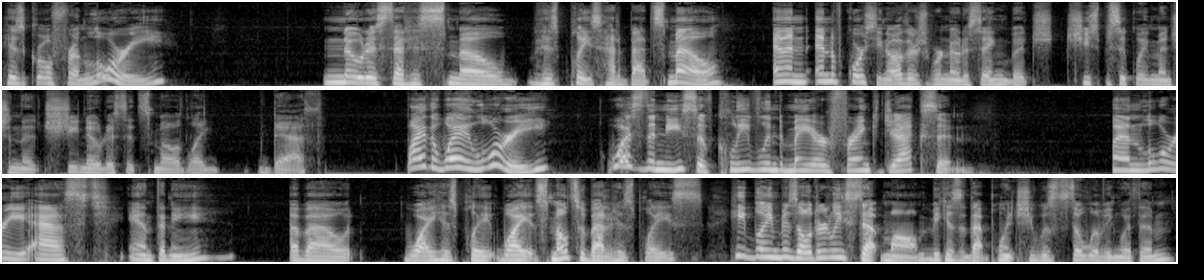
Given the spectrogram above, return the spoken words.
his girlfriend Lori noticed that his smell, his place had a bad smell. And and of course, you know, others were noticing, but she specifically mentioned that she noticed it smelled like death. By the way, Lori was the niece of Cleveland Mayor Frank Jackson. When Lori asked Anthony about why his plate why it smelled so bad at his place, he blamed his elderly stepmom because at that point she was still living with him.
